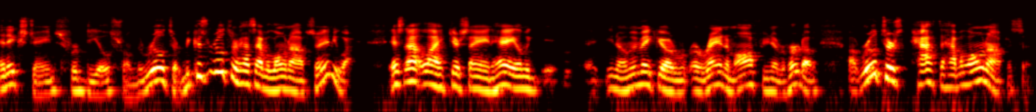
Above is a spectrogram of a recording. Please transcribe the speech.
in exchange for deals from the realtor because realtor has to have a loan officer anyway. It's not like you're saying hey let me you know let me make you a, a random offer you never heard of. Uh, realtors have to have a loan officer.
